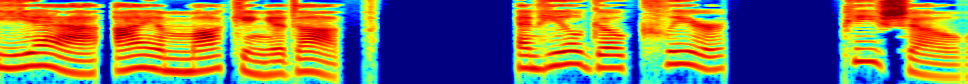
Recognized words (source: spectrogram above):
Yeah, I am mocking it up. And he'll go clear P-show.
